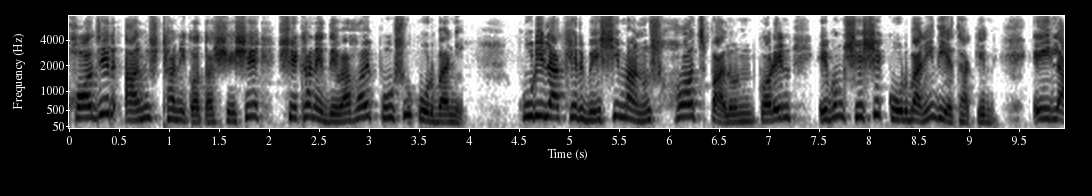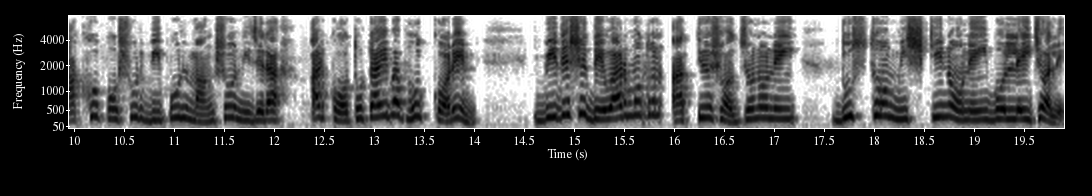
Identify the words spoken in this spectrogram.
হজের আনুষ্ঠানিকতা শেষে সেখানে দেওয়া হয় পশু কোরবানি। কুড়ি লাখের বেশি মানুষ হজ পালন করেন এবং শেষে কোরবানি দিয়ে থাকেন। এই লাখো পশুর বিপুল মাংস নিজেরা আর কতটাই বা ভোগ করেন? বিদেশে দেওয়ার মতন আত্মীয় স্বজনও নেই, দুস্থ মিষ্কিনও নেই বললেই চলে।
